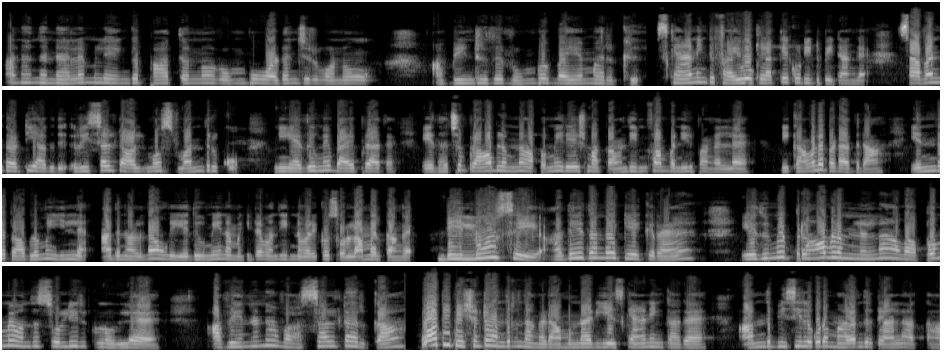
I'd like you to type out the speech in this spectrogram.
ஆனா அந்த நிலைமையில எங்க பார்த்தனோ ரொம்ப உடஞ்சிருவனோ. அப்படின்றது ரொம்ப பயமா இருக்கு. ஸ்கேனிங் ஃபைவ் ஓ கிளாக்கே கூட்டிட்டு போயிட்டாங்க. செவன் தேர்ட்டி ஆகுது. ரிசல்ட் ஆல்மோஸ்ட் வந்திருக்கும். நீ எதுவுமே பயப்படாத. ஏதாச்சும் ப்ராப்ளம்னா அப்பமே ரேஷ்மாக்கா வந்து இன்ஃபார்ம் பண்ணிருப்பாங்கல்ல. நீ கவலைப்படாதடா. எந்த ப்ராப்ளமும் இல்ல. அதனாலதான் அவங்க எதுவுமே நம்ம கிட்ட வந்து இன்ன வரைக்கும் சொல்லாம இருக்காங்க. டி லூசே அதே தான்டா கேக்குறேன். எதுவுமே ப்ராப்ளம் இல்லைன்னா அவ அப்பவுமே வந்து சொல்லிருக்கணும்ல அவ என்னன்னா அவ அசால்ட்டா இருக்கா? ஓபி பேஷண்ட்டும் வந்திருந்தாங்கடா முன்னாடியே ஸ்கேனிங்காக அந்த பிசியில கூட மறந்துருக்கலாம்ல அக்கா.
